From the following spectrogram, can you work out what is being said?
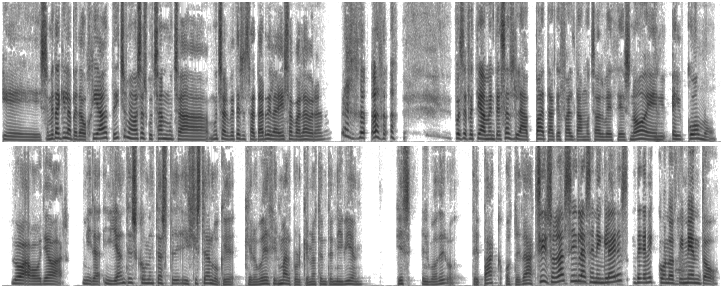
eh, se mete aquí la pedagogía. De hecho, me vas a escuchar mucha, muchas veces esta tarde la, esa palabra, ¿no? pues efectivamente, esa es la pata que falta muchas veces, ¿no? El, el cómo lo hago llevar. Mira, y antes comentaste, dijiste algo que, que lo voy a decir mal porque no te entendí bien, es el modelo TEPAC o TEDAC. Sí, son las siglas en inglés de conocimiento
